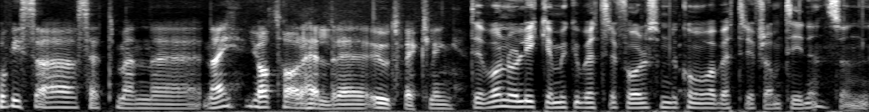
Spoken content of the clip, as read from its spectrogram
på vissa sätt men eh, nej, jag tar hellre utveckling. Det var nog lika mycket bättre förr som det kommer vara bättre i framtiden. Så en,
